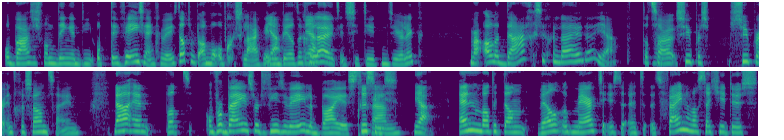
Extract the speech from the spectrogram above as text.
op basis van dingen die op tv zijn geweest, dat wordt allemaal opgeslagen in Beeld- en Geluid Instituut natuurlijk. Maar alledaagse geluiden, ja, dat zou super, super interessant zijn. Nou, en wat. Om voorbij een soort visuele bias te gaan. Ja, en wat ik dan wel ook merkte, is het, het fijne was dat je dus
